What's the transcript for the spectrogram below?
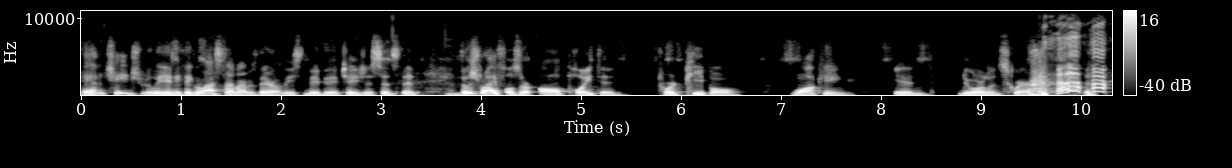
they haven't changed really anything the last time I was there, at least. Maybe they've changed it since then. Those rifles are all pointed toward people walking in New Orleans Square.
